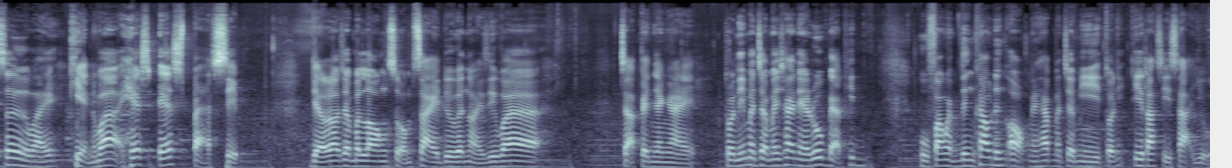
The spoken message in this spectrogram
เซอร์ไว้ เขียนว่า HS 80เดี๋ยวเราจะมาลองสวมใส่ดูกันหน่อยสิว่าจะเป็นยังไง ตัวนี้มันจะไม่ใช่ในรูปแบบที่หูฟังแบบดึงเข้าดึงออกนะครับ มันจะมีตัวนี้ที่รัดศีรษะอยู่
